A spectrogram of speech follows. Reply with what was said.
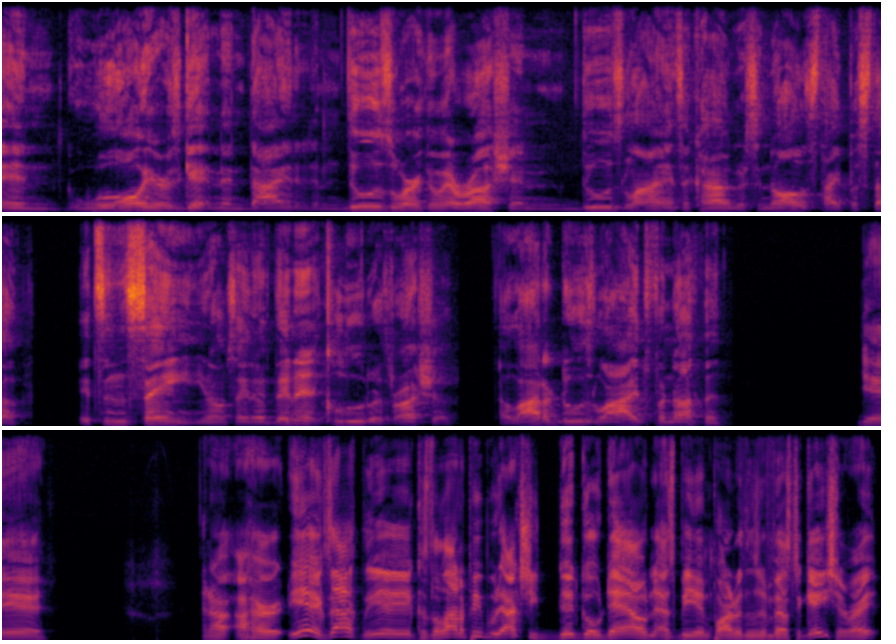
and lawyers getting indicted and dudes working with Russia and dudes lying to Congress and all this type of stuff. It's insane, you know what I'm saying? If they didn't collude with Russia, a lot of dudes lied for nothing. Yeah. And I, I heard, yeah, exactly, yeah, yeah, because a lot of people actually did go down as being part of this investigation, right?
